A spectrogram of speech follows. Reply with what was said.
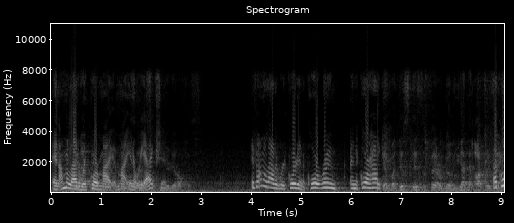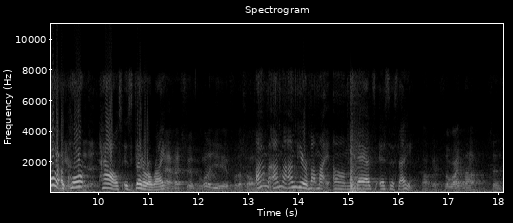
And I'm allowed to record my, my inside the interaction. Security office. If I'm allowed to record in a courtroom, in a courthouse, Okay, but this, this is federal building. You got that authorization. a court, a here to do that. courthouse is federal, right? Ma'am, excuse me, what are you here for? That's all. I'm, I'm, I'm here about my, um, my dad's SSA. Okay, so right now, since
